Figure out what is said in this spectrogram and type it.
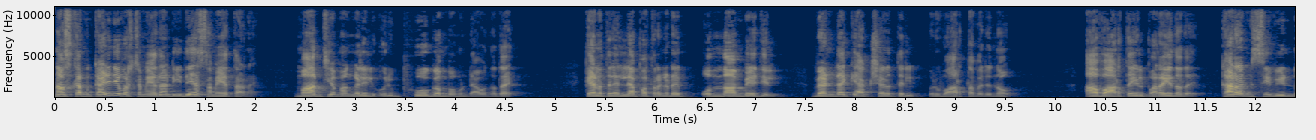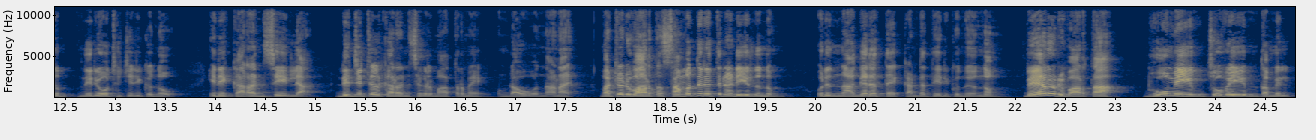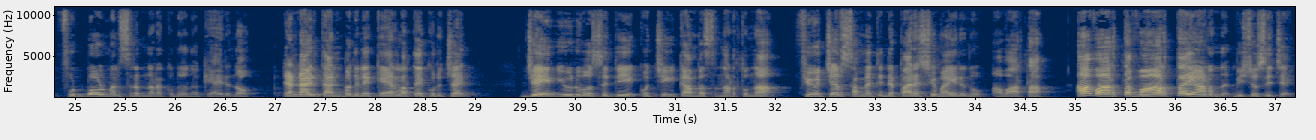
നമസ്കാരം കഴിഞ്ഞ വർഷം ഏതാണ്ട് ഇതേ സമയത്താണ് മാധ്യമങ്ങളിൽ ഒരു ഭൂകമ്പം ഉണ്ടാവുന്നത്. കേരളത്തിലെ എല്ലാ പത്രങ്ങളുടെയും ഒന്നാം പേജിൽ വെണ്ടയ്ക്ക അക്ഷരത്തിൽ ഒരു വാർത്ത വരുന്നു. ആ വാർത്തയിൽ പറയുന്നത് കറൻസി വീണ്ടും നിരോധിച്ചിരിക്കുന്നു. ഇനി കറൻസി ഇല്ല. ഡിജിറ്റൽ കറൻസികൾ മാത്രമേ ഉണ്ടാവൂ എന്നാണ്. മറ്റൊരു വാർത്ത സമുദ്രത്തിനടിയിൽ നിന്നും ഒരു നഗരത്തെ കണ്ടെത്തിയിരിക്കുന്നു എന്നും. വേറൊരു വാർത്ത ഭൂമിയും ചൊവ്വയും തമ്മിൽ ഫുട്ബോൾ മത്സരം നടക്കുന്നു എന്നൊക്കെയായിരുന്നു. രണ്ടായിരത്തി അൻപതിലെ കേരളത്തെക്കുറിച്ച് ജെയിൻ യൂണിവേഴ്സിറ്റി കൊച്ചി ക്യാമ്പസ് നടത്തുന്ന ഫ്യൂച്ചർ സമ്മറ്റിന്റെ പരസ്യമായിരുന്നു ആ വാർത്ത. ആ വാർത്ത വാർത്തയാണെന്ന് വിശ്വസിച്ച്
